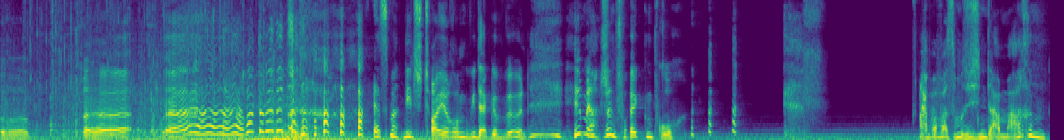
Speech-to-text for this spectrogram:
Äh, äh, äh, warte, warte, warte. Erstmal die Steuerung wieder gewöhnen. Immer schon Wolkenbruch. Aber was muss ich denn da machen?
